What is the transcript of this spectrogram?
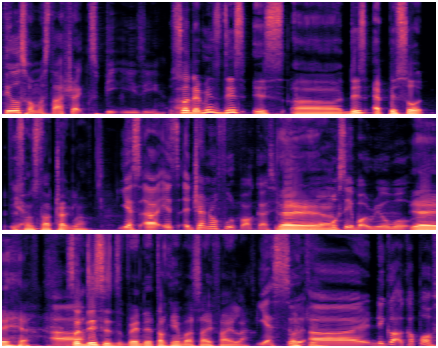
Tales from a Star Trek Speakeasy. so Uh, that means this is uh this episode is Yeah. on Star Trek lah. yes, uh, it's a general food podcast. you Yeah, know, yeah, mo- yeah. Mostly about real world. Yeah, yeah, yeah. Uh, so this is when they're talking about sci-fi lah. Yes, so Okay. uh, they got a couple of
